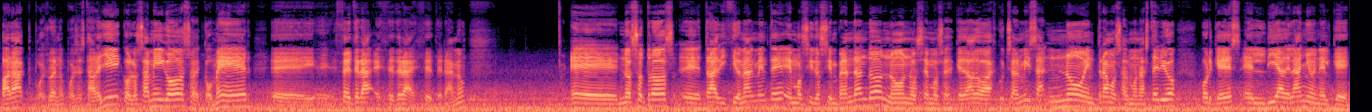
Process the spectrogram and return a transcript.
para, pues bueno, pues estar allí con los amigos, eh, comer, eh, etcétera, etcétera, etcétera, ¿no? Eh, nosotros eh, tradicionalmente hemos ido siempre andando, no nos hemos quedado a escuchar misa, no entramos al monasterio porque es el día del año en el que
